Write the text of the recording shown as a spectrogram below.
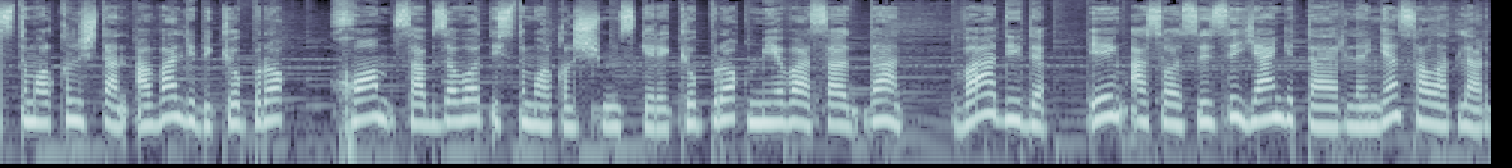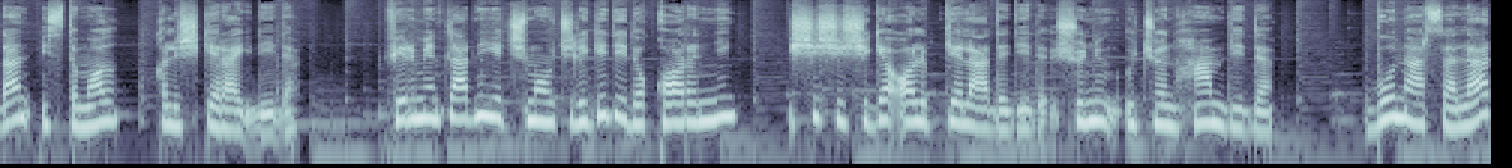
iste'mol qilishdan avval deydi ko'proq xom sabzavot iste'mol qilishimiz kerak ko'proq mevadan va deydi eng asosiysi yangi tayyorlangan salatlardan iste'mol qilish kerak deydi fermentlarni yetishmovchiligi deydi qorinning shishishiga olib keladi deydi shuning uchun ham deydi bu narsalar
